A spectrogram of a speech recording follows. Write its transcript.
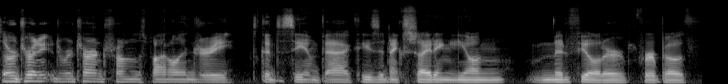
So returning returned from the spinal injury. It's good to see him back. He's an exciting young midfielder for both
